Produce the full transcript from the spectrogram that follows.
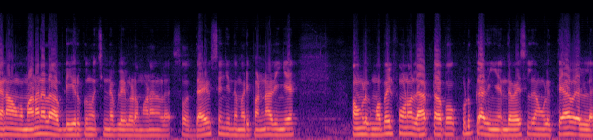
ஏன்னா அவங்க மனநிலை அப்படி இருக்கணும் சின்ன பிள்ளைகளோட மனநிலை. ஸோ தயவு செஞ்சு இந்த மாதிரி பண்ணாதீங்க. அவங்களுக்கு மொபைல் ஃபோனோ லேப்டாப்போ கொடுக்காதீங்க. இந்த வயசில் அவங்களுக்கு தேவையில்லை.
